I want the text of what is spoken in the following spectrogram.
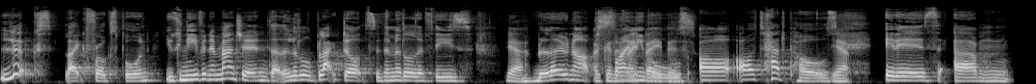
looks like frog spawn. You can even imagine that the little black dots in the middle of these Yeah. blown up Are slimy balls babies. are, are tadpoles. Yeah. It is um,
